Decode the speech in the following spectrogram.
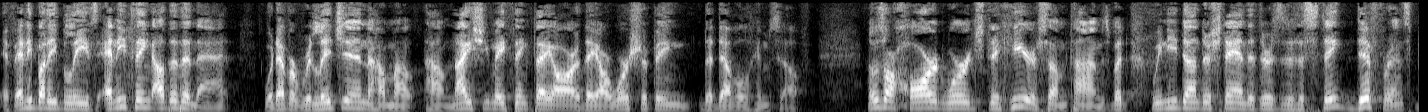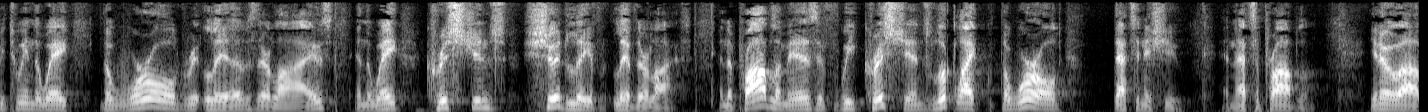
If anybody believes anything other than that, whatever religion, how, how nice you may think they are, they are worshiping the devil himself. Those are hard words to hear sometimes, but we need to understand that there's a distinct difference between the way the world lives their lives and the way Christians should live, live their lives. And the problem is if we Christians look like the world, that's an issue. And that's a problem. You know, uh,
